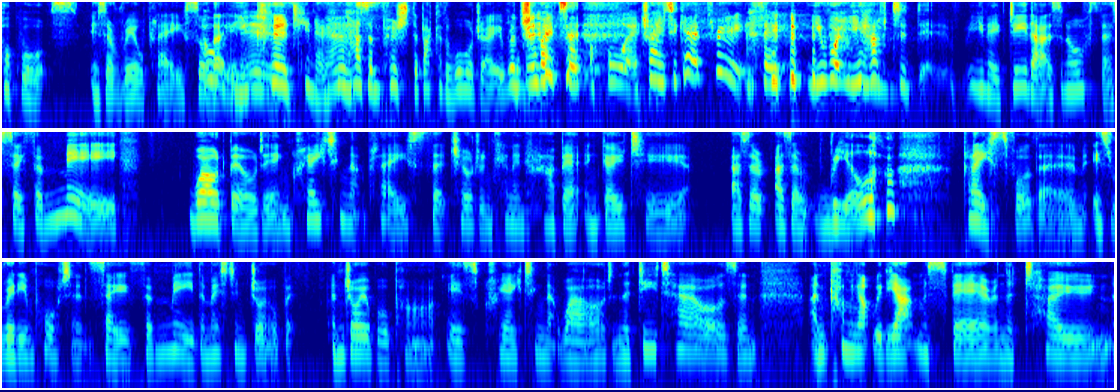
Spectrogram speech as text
Hogwarts is a real place, or Oh, that you is. could, you know, who hasn't pushed the back of the wardrobe and tried to try to get through it. So you what you have to, you know, do that as an author. So for me, world building, creating that place that children can inhabit and go to as a as a real place for them is really important. So for me, the most enjoyable enjoyable part is creating that world and the details and and coming up with the atmosphere and the tone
